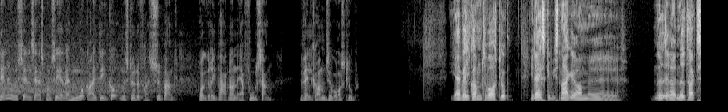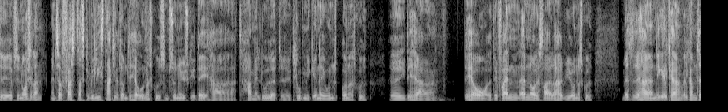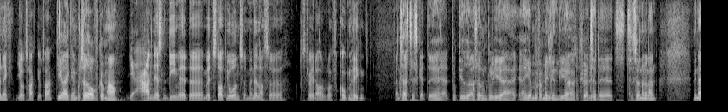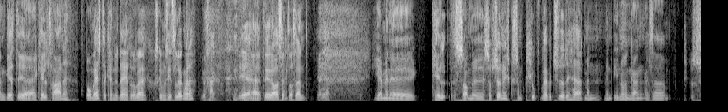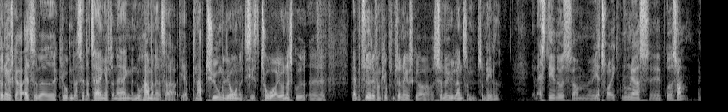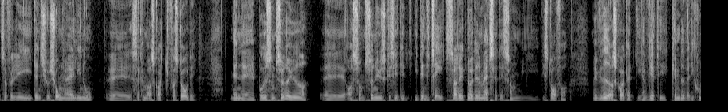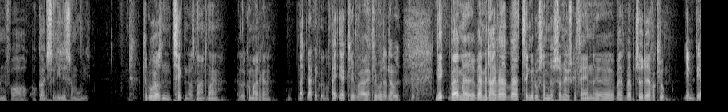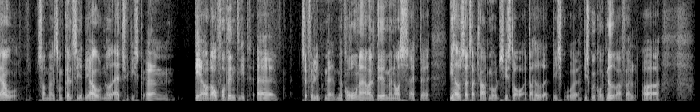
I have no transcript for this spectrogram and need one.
Denne udsendelse er sponsoreret af Murgrej.dk med støtte fra Sydbank. Bryggeripartneren er Fuglsang. Velkommen til vores klub. Ja, velkommen til vores klub. I dag skal vi snakke om øh, ned, eller nedtak til FC Nordsjælland. Men så først, der skal vi lige snakke lidt om det her underskud, som Sønderjyske i dag har, har meldt ud, at øh, klubben igen er i underskud øh, i det her, det her år. Det er for anden, anden år i streg, der har vi underskud. Med til det har jeg Nick Elkær. Velkommen til, Nick. Jo tak, jo tak. Direkte importeret over fra København. Ja, næsten lige med et, uh, med et stop i Odense, men ellers uh, straight out of Copenhagen. Fantastisk, at, uh, at du gider, selvom du lige er, er hjemme med familien, lige at køre til, det, til Sønderjylland. Min anden gæst, det er Kjeld Trane, borgmesterkandidat, eller hvad skal man sige? Tillykke med det? Jo tak. det, er, det er også interessant. Ja, ja. Jamen, øh, Kjeld, som, øh, som Sønderjysk, som klub, hvad betyder det her, at man, man endnu en gang, altså Sønderjysk har altid været klubben, der sætter tæring efter næring, men nu har man altså ja, knap 20 millioner de sidste to år i underskud. Øh, hvad betyder det for en klub som Sønderjysk og Sønderjylland som, som helhed? Jamen, altså, det er jo noget, som øh, jeg tror ikke nogen af os øh, bryder os om, men selvfølgelig i den situation, man er i lige nu, øh, så kan man også godt forstå det. Men øh, både som sønderjyder øh, og som sønderjyske identitet, så er det ikke noget af det, der matcher det, som vi, vi står for. Men vi ved også godt, at de har virkelig kæmpet, hvad de kunne for at, at gøre det så lille som muligt. Kan du høre sådan en tikken også, når han snakker? Eller kommer mig, der kan det? Nej, jeg kan ikke høre noget. Nej, jeg klipper, jeg klipper det derud. Super. Nick, hvad med, hvad med dig? Hvad, hvad tænker du som sønderjyske fan? Øh, hvad, hvad betyder det her for klubben? Jamen, det er jo, som, som Kjeld siger, det er jo noget atypisk. Um, det er jo dog forventeligt, uh, selvfølgelig med, med corona og alt det, men også, at uh, de havde jo sat sig et klart mål sidste år, at der hed, at de skulle, uh, de skulle ikke rykke ned i hvert fald. Og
